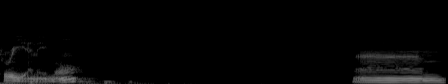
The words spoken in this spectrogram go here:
3 anymore. Um,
